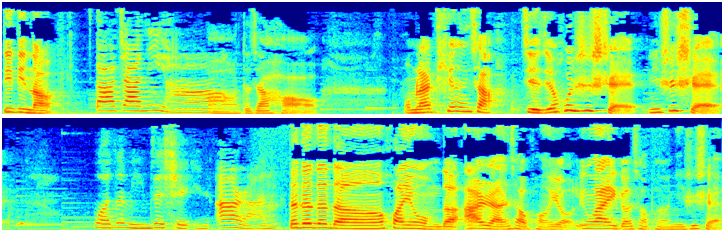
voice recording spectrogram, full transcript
弟弟呢？大家你好。啊，大家好。我们来听一下姐姐会是谁？你是谁？我的名字是尹阿然。噔噔噔噔，欢迎我们的阿然小朋友。另外一个小朋友，你是谁？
